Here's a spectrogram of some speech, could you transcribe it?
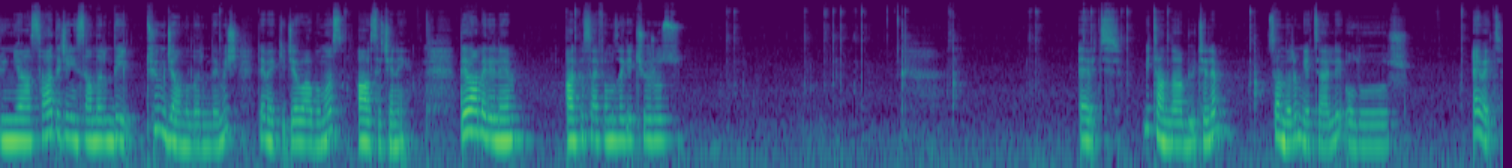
Dünya sadece insanların değil, tüm canlıların demiş. Demek ki cevabımız A seçeneği. Devam edelim. Arka sayfamıza geçiyoruz. Evet. Bir tane daha büyütelim. Sanırım yeterli olur. Evet.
